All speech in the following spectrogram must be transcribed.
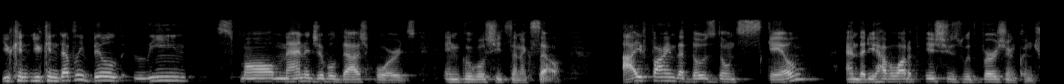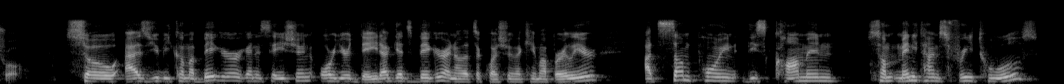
you can you can definitely build lean, small, manageable dashboards in Google Sheets and Excel. I find that those don't scale and that you have a lot of issues with version control. So as you become a bigger organization or your data gets bigger, I know that's a question that came up earlier. At some point, these common, some many times free tools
